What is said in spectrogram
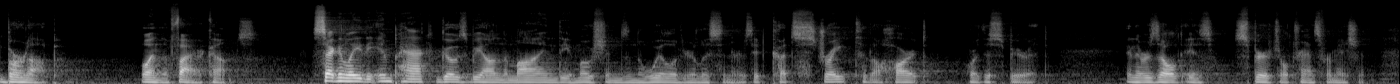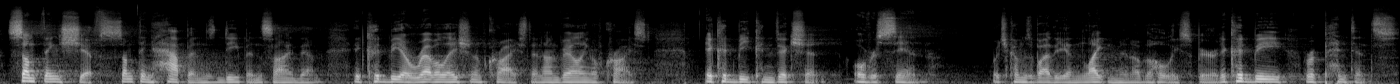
burn up when the fire comes. Secondly, the impact goes beyond the mind, the emotions, and the will of your listeners. It cuts straight to the heart or the spirit. And the result is spiritual transformation. Something shifts, something happens deep inside them. It could be a revelation of Christ, an unveiling of Christ. It could be conviction over sin, which comes by the enlightenment of the Holy Spirit. It could be repentance.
